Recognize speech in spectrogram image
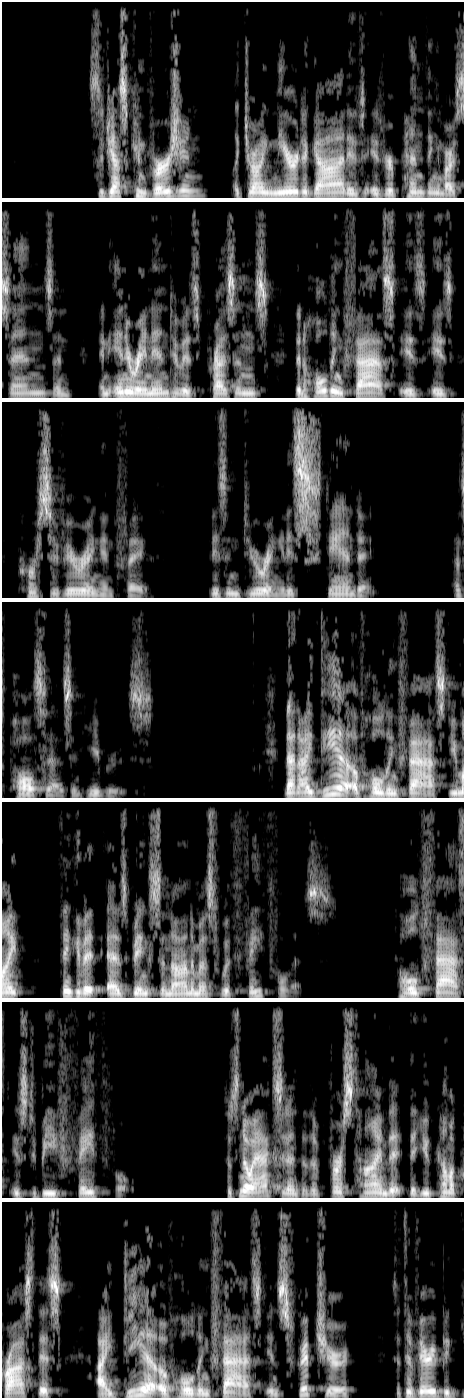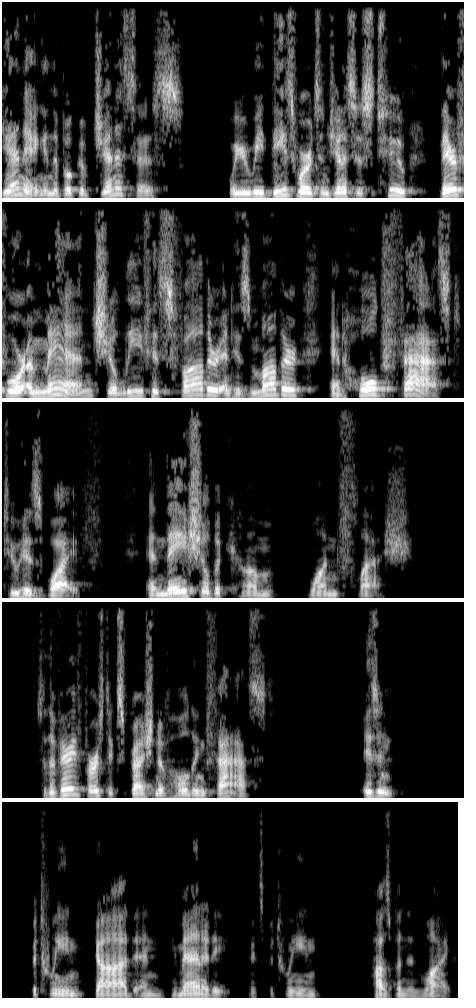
suggests conversion, like drawing near to God is, is repenting of our sins and, and entering into His presence, then holding fast is, is persevering in faith. It is enduring. It is standing, as Paul says in Hebrews. That idea of holding fast, you might think of it as being synonymous with faithfulness. To hold fast is to be faithful. So it's no accident that the first time that, that you come across this idea of holding fast in Scripture is at the very beginning in the book of Genesis, where you read these words in Genesis 2 Therefore, a man shall leave his father and his mother and hold fast to his wife, and they shall become one flesh. So the very first expression of holding fast isn't between God and humanity. It's between husband and wife.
